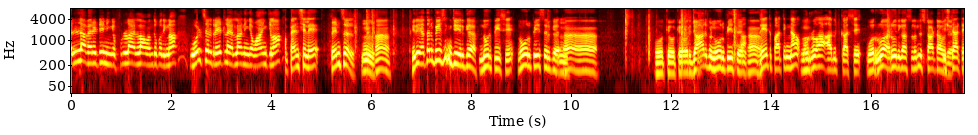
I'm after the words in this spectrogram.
எல்லா வெரைட்டியும் நீங்கள் ஃபுல்லாக எல்லாம் வந்து பார்த்தீங்கன்னா ஹோல்சேல் ரேட்டில் எல்லாம் நீங்கள் வாங்கிக்கலாம். பென்சிலு பென்சில் ஆ. இது எத்தனை பீஸுங்க இருக்கு? நூறு பீஸ் நூறு பீஸ் இருக்கு. Okay okay. ஒரு ஜாருக்கு நூறு பீஸ் ரேட் பாத்தீங்கன்னா ஒரு ரூபா அறுபது காசு. ஒரு ரூபா அறுபது காசுல இருந்து ஸ்டார்ட் ஆகுது. ஸ்டார்ட்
